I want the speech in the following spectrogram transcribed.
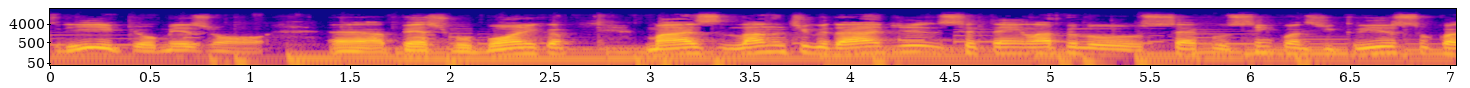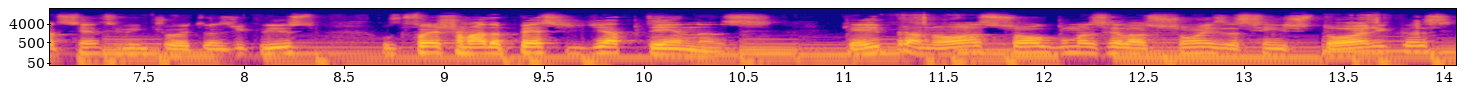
gripe ou mesmo é, a peste bubônica. Mas lá na antiguidade você tem lá pelo século 5 a.C., 428 a.C., o que foi a chamada peste de Atenas, que aí para nós só algumas relações assim históricas,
